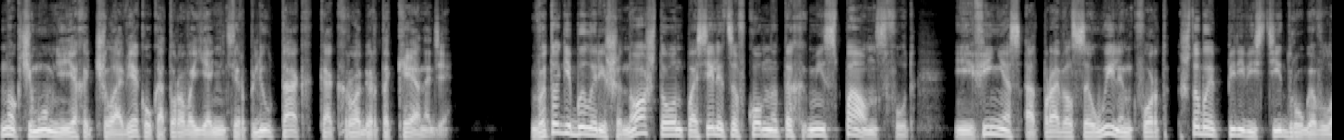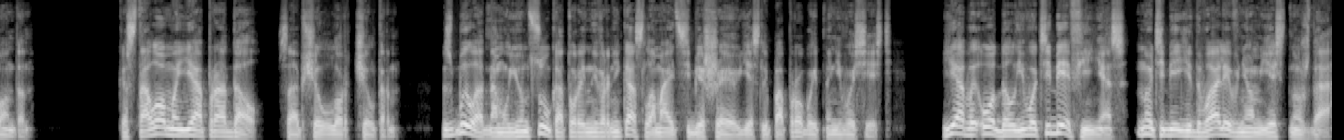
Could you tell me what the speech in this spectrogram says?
Но к чему мне ехать человеку, которого я не терплю так, как Роберта Кеннеди? В итоге было решено, что он поселится в комнатах мисс Паунсфуд — и Финиас отправился в Уиллингфорд, чтобы перевести друга в Лондон. «Костолома я продал», — сообщил лорд Чилтерн. «Сбыл одному юнцу, который наверняка сломает себе шею, если попробует на него сесть. Я бы отдал его тебе, Финиас, но тебе едва ли в нем есть нужда».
